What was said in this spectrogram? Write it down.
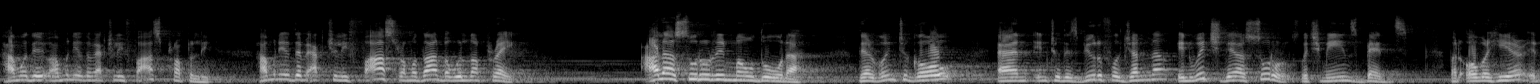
How many, how many of them actually fast properly? How many of them actually fast Ramadan but will not pray? Ala sururin mawduna. They are going to go and into this beautiful Jannah in which there are sururs, which means beds. But over here it,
